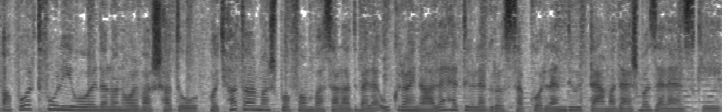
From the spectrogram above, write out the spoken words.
A portfólió oldalon olvasható, hogy hatalmas pofonba szaladt bele Ukrajna a lehető legrosszabbkor lendült támadásba Zelenszky.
